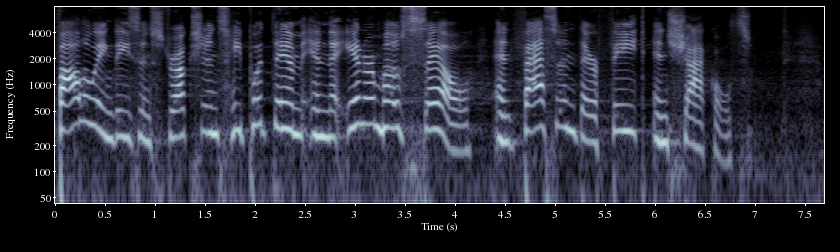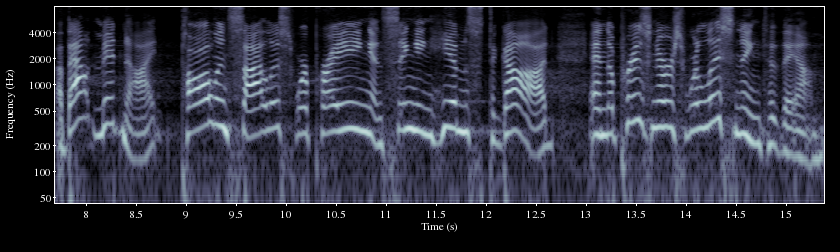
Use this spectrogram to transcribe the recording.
Following these instructions, he put them in the innermost cell and fastened their feet in shackles. About midnight, Paul and Silas were praying and singing hymns to God, and the prisoners were listening to them.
